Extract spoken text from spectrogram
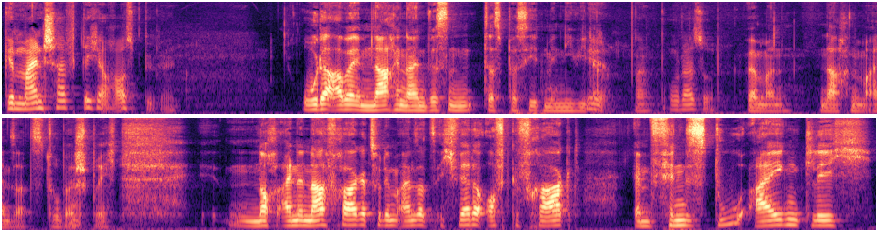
gemeinschaftlich auch ausbügeln. Oder aber im Nachhinein wissen, das passiert mir nie wieder. Ja, ne? Oder so. Wenn man nach einem Einsatz drüber ja. spricht. Noch eine Nachfrage zu dem Einsatz. Ich werde oft gefragt, empfindest du eigentlich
